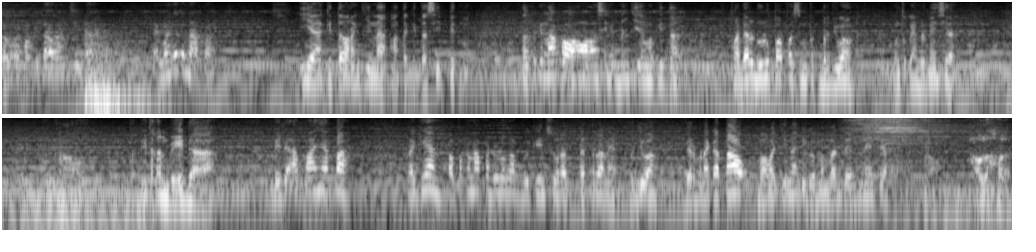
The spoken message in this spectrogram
Kalau memang kita orang Cina, emangnya kenapa? Iya, kita orang Cina, mata kita sipit. Tapi kenapa orang-orang sini benci sama kita? Padahal dulu papa sempat berjuang untuk Indonesia. Kau, tapi kita kan beda. Beda apanya, Pak? Lagian, Papa kenapa dulu nggak bikin surat veteran yang pejuang? Biar mereka tahu bahwa Cina juga membantu Indonesia. Haulah, haulah.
